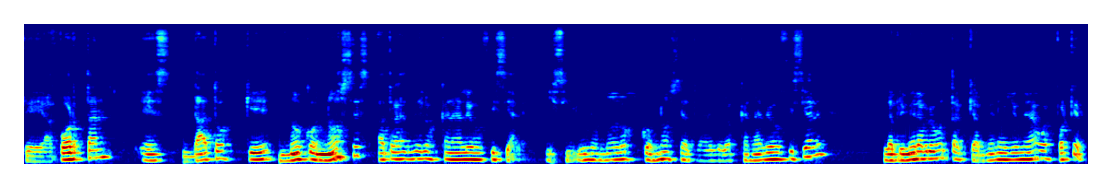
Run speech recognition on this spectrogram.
te aportan es datos que no conoces a través de los canales oficiales. Y si uno no los conoce a través de los canales oficiales, la primera pregunta que al menos yo me hago es ¿por qué?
